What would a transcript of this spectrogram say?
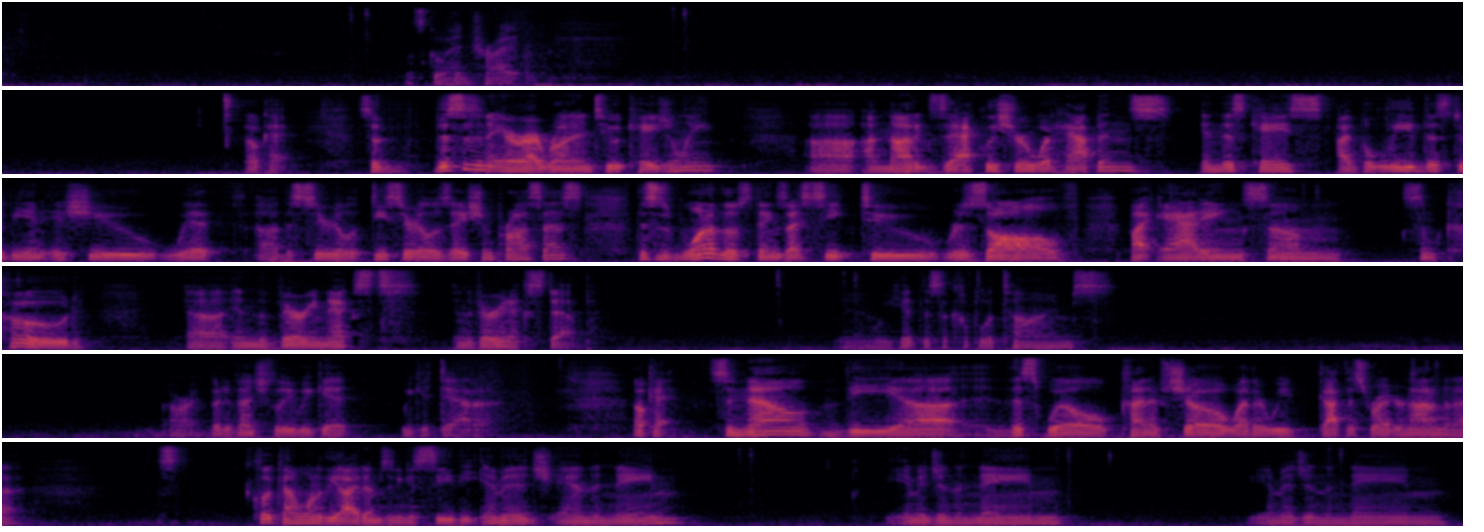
Let's go ahead and try it. Okay, so this is an error I run into occasionally. Uh, I'm not exactly sure what happens in this case. I believe this to be an issue with uh, the serial deserialization process. This is one of those things I seek to resolve by adding some some code uh, in the very next in the very next step. And we hit this a couple of times. All right, but eventually we get we get data. Okay, so now the uh, this will kind of show whether we got this right or not. I'm going to click on one of the items and you can see the image and the name. The image and the name. The image and the name.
